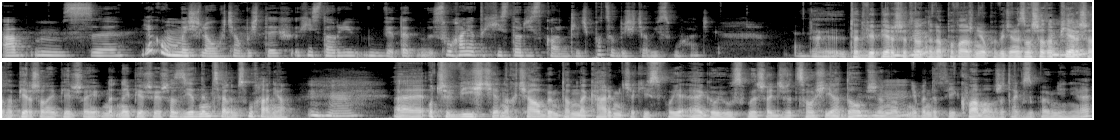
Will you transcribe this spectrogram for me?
A mm, z jaką myślą chciałbyś tych historii, te, słuchania tych historii skończyć? Po co byś chciał ich słuchać? E, Te dwie pierwsze to, to na poważnie opowiedziane, zwłaszcza ta pierwsza, ta pierwsza najpierwszej, na- najpierwsza z jednym celem, słuchania. E, oczywiście, no chciałbym tam nakarmić jakieś swoje ego i usłyszeć, że coś ja dobrze, no nie będę tutaj kłamał, że tak zupełnie nie,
